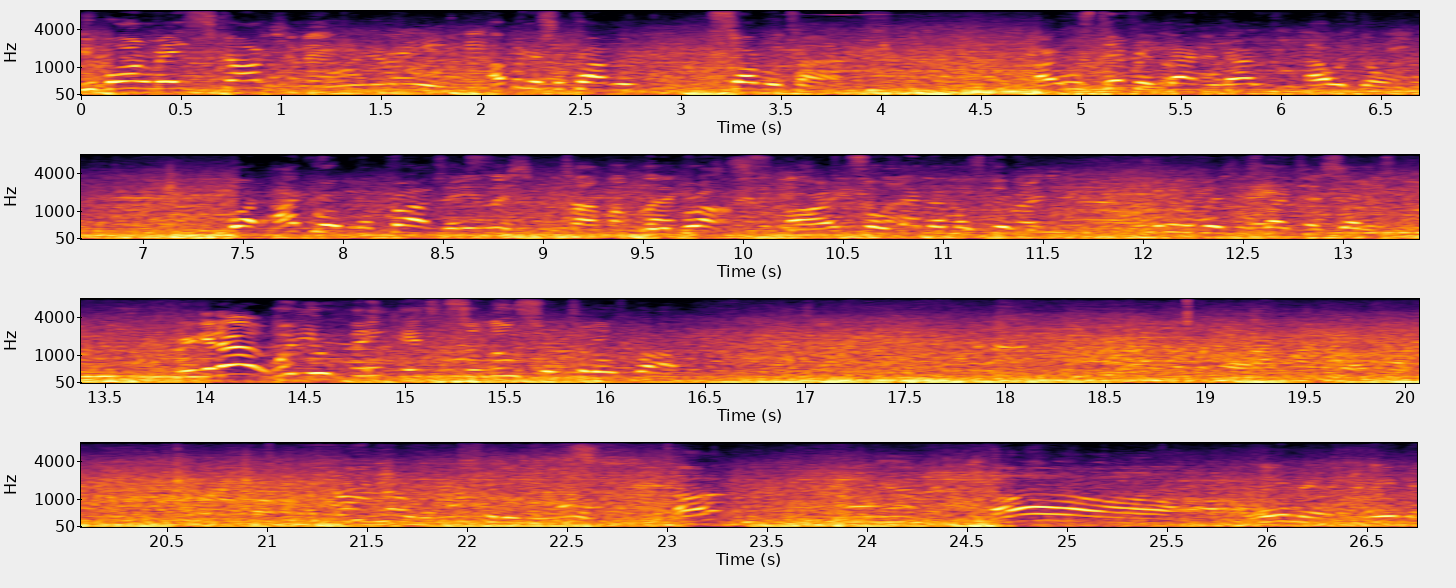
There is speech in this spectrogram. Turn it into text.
You born and raised in Chicago? I've been to Chicago several times. All right, it was different back when I was, I was going. But I grew up in a project Hey, listen, we talking about the black Bronx, all right? So it's not that much different. In the business 1917. Bring it out. What do you think is the solution to those problems? Huh? Oh, wait a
